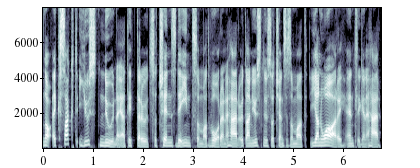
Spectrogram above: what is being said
No, exakt just nu när jag tittar ut så känns det inte som att våren är här, utan just nu så känns det som att januari äntligen är här.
